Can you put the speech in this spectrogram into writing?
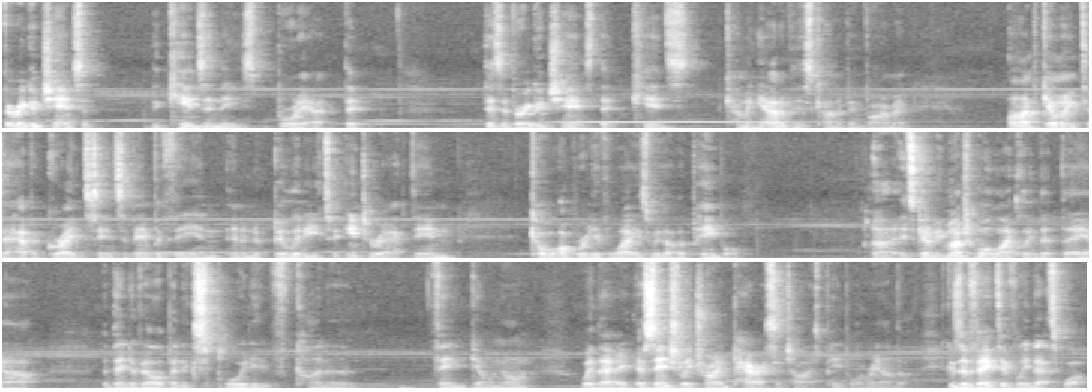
very good chance that the kids in these brought out that there's a very good chance that kids coming out of this kind of environment aren't going to have a great sense of empathy and, and an ability to interact in cooperative ways with other people. Uh, it's going to be much more likely that they are that they develop an exploitive kind of thing going on where they essentially try and parasitize people around them. Because effectively that's what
